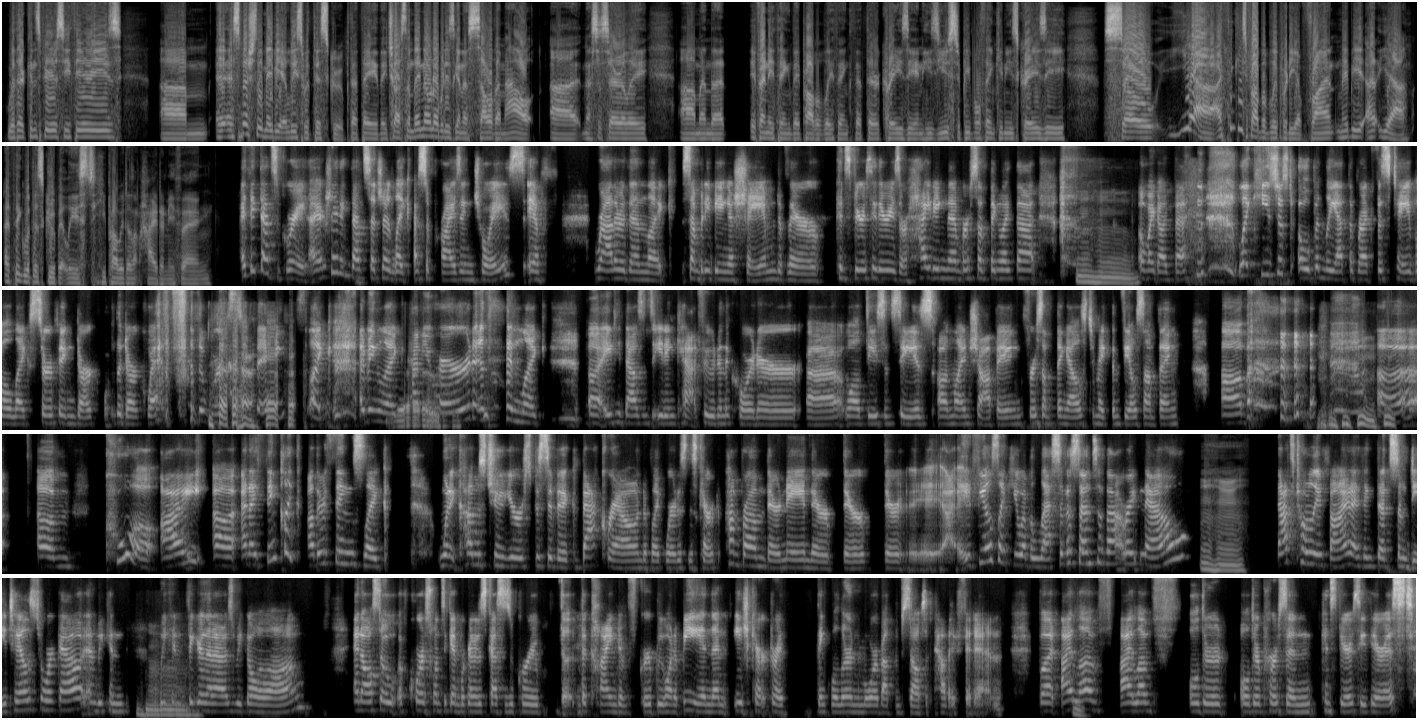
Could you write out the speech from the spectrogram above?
with their conspiracy theories um, especially maybe at least with this group that they they trust them they know nobody's going to sell them out uh, necessarily um, and that if anything they probably think that they're crazy and he's used to people thinking he's crazy. So yeah i think he's probably pretty upfront. Maybe uh, yeah i think with this group at least he probably doesn't hide anything. I think that's great. I actually think that's such a like a surprising choice if rather than like somebody being ashamed of their conspiracy theories or hiding them or something like that. mm-hmm. Oh my god, Ben! like he's just openly at the breakfast table, like surfing dark the dark web for the worst things. Like I mean, like, have you heard? And then like uh, eighteen thousand's eating cat food in the corner, uh, while decency is online shopping for something else to make them feel something. Um, uh, um, cool. I uh, and I think like other things like when it comes to your specific background of like where does this character come from their name their their their eh, it feels like you have less of a sense of that right now mm-hmm. that's totally fine i think that's some details to work out and we can Mm-hmm. we can figure that out as we go along and also of course once again we're going to discuss as a group the the kind of group we want to be and then each character i think will learn more about themselves and how they fit in but i Hmm. love i love older older person conspiracy theorist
